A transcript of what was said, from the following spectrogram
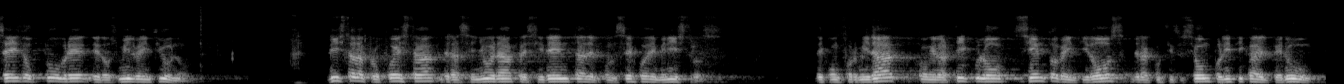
6 de octubre de 2021. Vista la propuesta de la señora Presidenta del Consejo de Ministros, de conformidad con el artículo 122 de la Constitución Política del Perú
